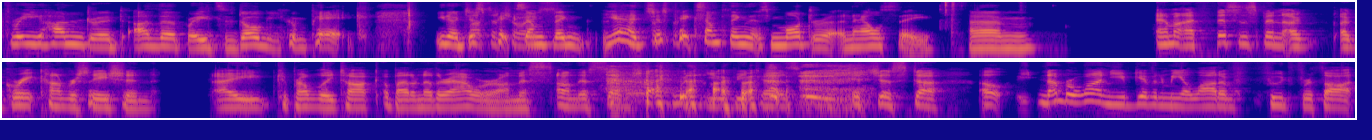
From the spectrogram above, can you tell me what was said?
300 other breeds of dog you can pick. You know, just pick something. Yeah, just pick something that's moderate and healthy. Um, Emma, this has been a, a great conversation. I could probably talk about another hour on this on this subject with you because it's just uh, oh, number one, you've given me a lot of food for thought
